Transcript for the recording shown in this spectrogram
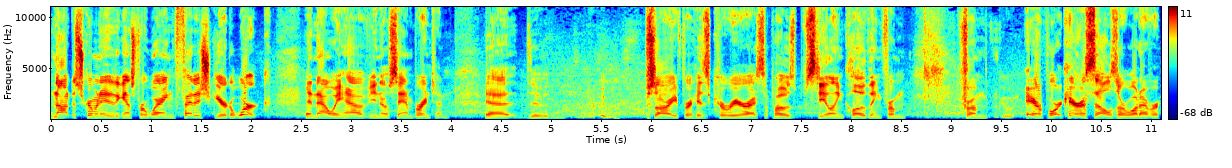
not discriminated against for wearing fetish gear to work. And now we have, you know, Sam Brinton. Uh, the, sorry for his career, I suppose, stealing clothing from from airport carousels or whatever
